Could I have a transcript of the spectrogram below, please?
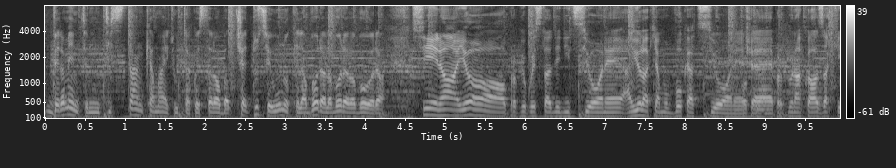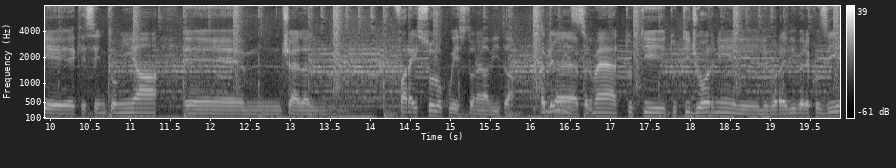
veramente non ti stanca mai tutta questa roba? Cioè, tu sei uno che lavora, lavora, lavora. Sì, no, io ho proprio questa dedizione, ah, io la chiamo vocazione, Ok. cioè è proprio una cosa che, che sento mia, ehm, cioè farei solo questo nella vita. È Cioè, bellissimo. per me tutti, tutti i giorni li, li vorrei vivere così,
